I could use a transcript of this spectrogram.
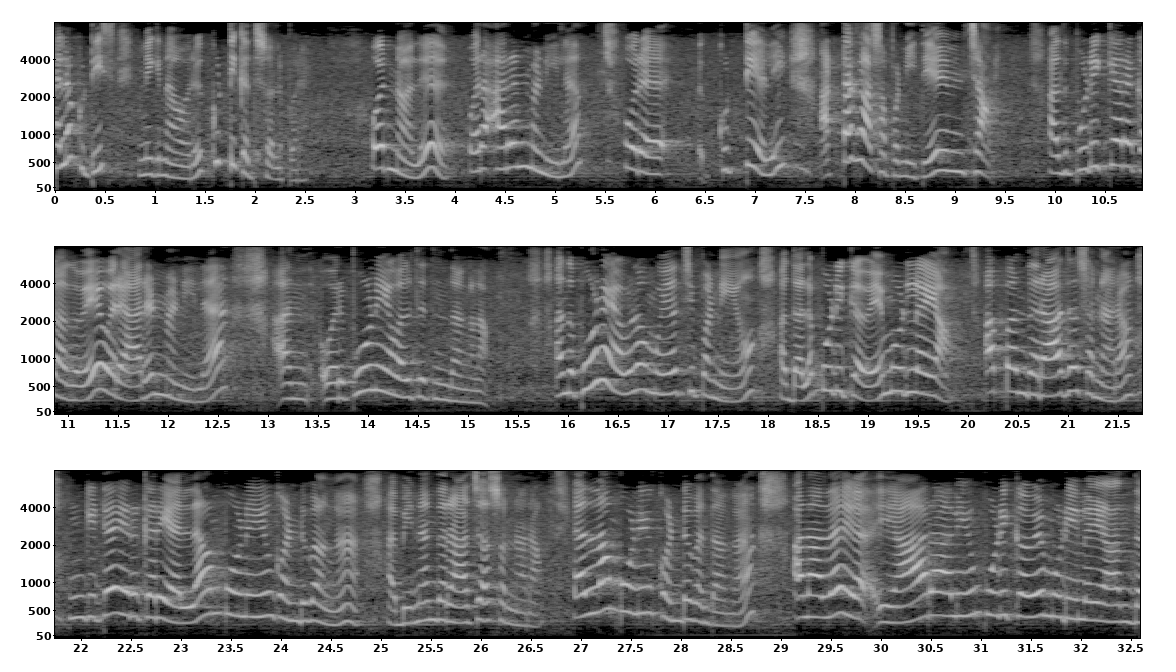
Hello குட்டீஸ். இன்றைக்கி நான் ஒரு குட்டி கதை சொல்ல போகிறேன் ஒரு நாள் ஒரு அரண்மனையில் ஒரு குட்டி எலி அட்டகாசம் பண்ணிகிட்டே இருந்துச்சான் அது பிடிக்கிறதுக்காகவே ஒரு அரண்மனையில் அந் ஒரு பூனையை வளர்த்துட்டு இருந்தாங்களாம். அந்த பூனை எவ்வளோ முயற்சி பண்ணியும் அதால் பிடிக்கவே முடியலையா அப்போ அந்த ராஜா சொன்னாராம் உங்ககிட்ட இருக்கிற எல்லா பூனையும் கொண்டு வாங்க. அப்படின்னு அந்த ராஜா சொன்னாராம். எல்லா வந்தாங்க அதனால் யாராலையும் பிடிக்கவே முடியலையா அந்த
